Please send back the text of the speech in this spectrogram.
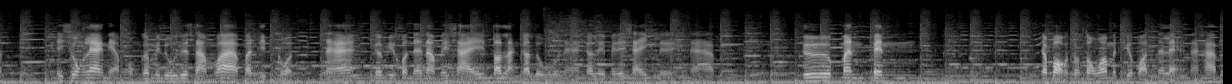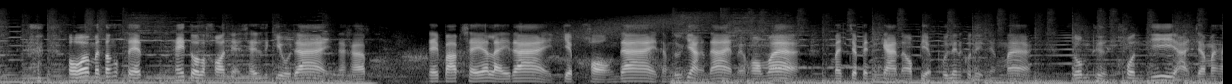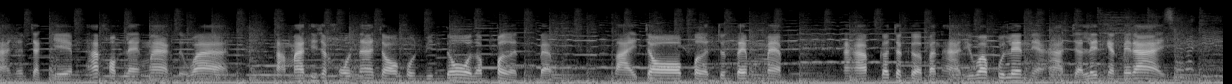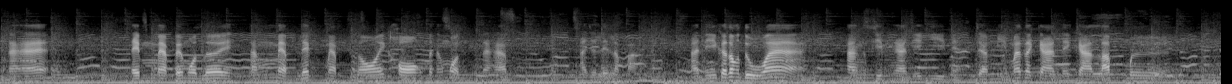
ในช่วงแรกเนี่ยผมก็ไม่รู้ด้วยซ้ำว่ามันผิดกฎนะฮะก็มีคนแนะนำให้ใช้ตอนหลังก็รู้นะก็เลยไม่ได้ใช้อีกเลยนะครับ คือมันเป็นจะบอกตรงๆว่ามันคือบอทนั่นแหละนะครับ เพราะว่ามันต้องเซตให้ตัวละครเนี่ยใช้สกิลได้นะครับใช้บัฟใช้อะไรได้ เก็บของได้ทำทุกอย่างได้ หมายความว่ามันจะเป็นการเอาเปรียบผู้เล่นคนอื่นอย่างมากรวมถึงคนที่อาจจะมาหาเงินจากเกม ถ้าคอมแรงมากหรือว่าสามารถที่จะโค้นหน้าจอคนวินโดว์แล้วเปิดแบบ หลายจอเปิดจนเต็มแมปนะครับ ก็จะเกิดปัญหาที่ว่าผู้เล่นเนี่ยอาจจะเล่นกันไม่ได้นะฮะเต็มแมปไปหมดเลย ทั้งแมปเล็กแมปน้อยคลองมันทั้งหมดนะครับ อาจจะเล่นลำบากอันนี้ก็ต้องดูว่าทางทีมงาน EE เนี่ยจะมีมาตรการในการรับมือ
